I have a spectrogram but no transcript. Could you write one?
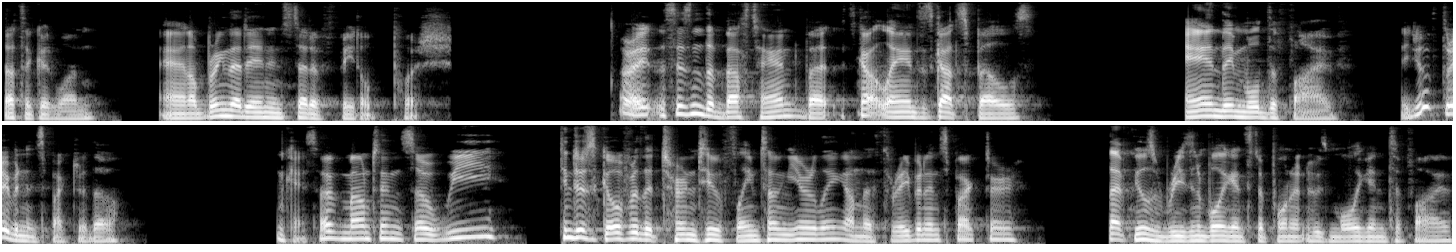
that's a good one. And I'll bring that in instead of Fatal Push. Alright, this isn't the best hand, but it's got lands, it's got spells. And they mold to 5. They do have Thraben Inspector, though. Okay, so I have Mountain, so we can just go for the turn 2 Flametongue Yearling on the Thraben Inspector. That feels reasonable against an opponent who's mulligan to 5.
